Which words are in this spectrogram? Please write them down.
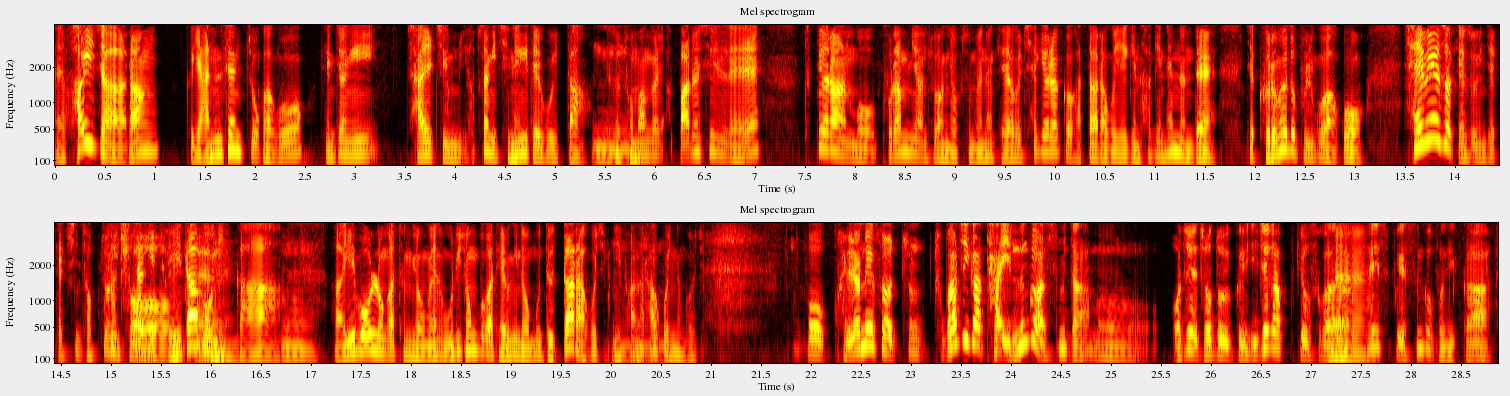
예, 화이자랑 그 얀센 쪽하고 굉장히 잘 지금 협상이 진행이 되고 있다. 그래서 음. 조만간 빠른 시일 내에 특별한 뭐 불합리한 조항이 없으면은 계약을 체결할 것 같다라고 얘기는 하긴 했는데 이제 그럼에도 불구하고 해외에서 계속 이제 백신 접종이 그렇죠. 시작이 되다 네. 보니까 음. 일부 언론 같은 경우에는 우리 정부가 대응이 너무 늦다라고 지금 비판을 음. 하고 있는 거죠. 뭐 관련해서 좀 두 가지가 다 있는 것 같습니다. 뭐 어제 저도 그 이재갑 교수가 네. 페이스북에 쓴 거 보니까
